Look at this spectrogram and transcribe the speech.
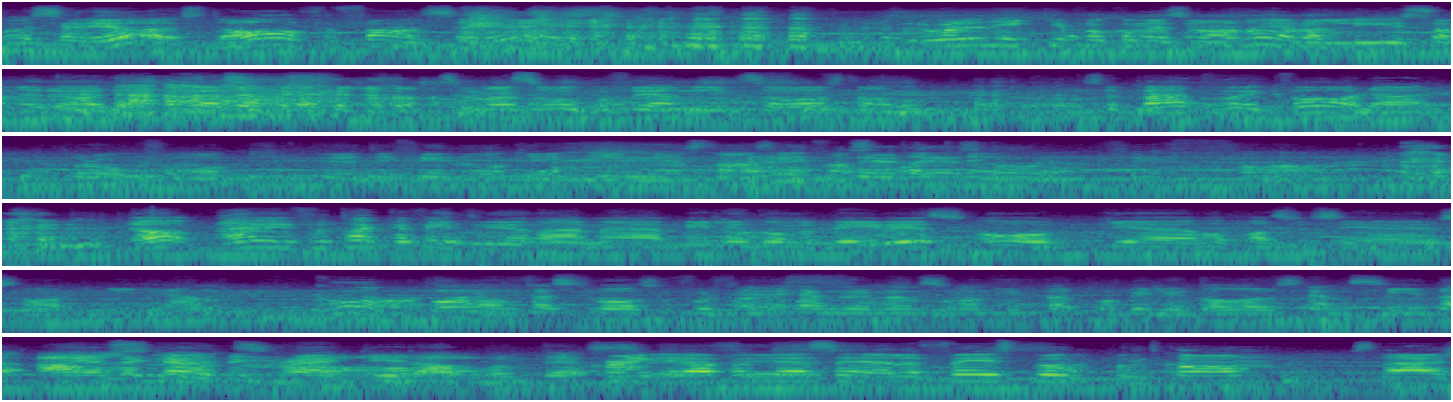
Vad seriöst? Ja, för fan seriöst. för då var det Nicke bakom en sån annan jävla lysande röd som- man såg på flera mils avstånd. Så Pat var ju kvar där på Rockfomok ute i Finnåker, ingenstans, massa täckning. Ja, nej, vi får tacka för intervjun här med Billion Dollar Babies och eh, hoppas vi ser er snart igen. På någon festival som fortfarande hemlig men som man hittar på Billion Dollars hemsida. Absolut. Eller kanske crankitup.se. Crankitup.se eller facebook.com slash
